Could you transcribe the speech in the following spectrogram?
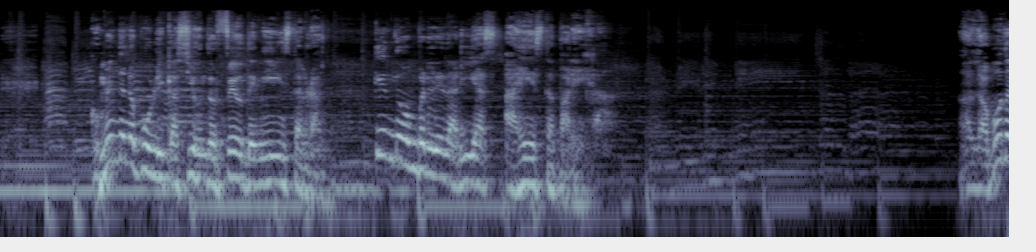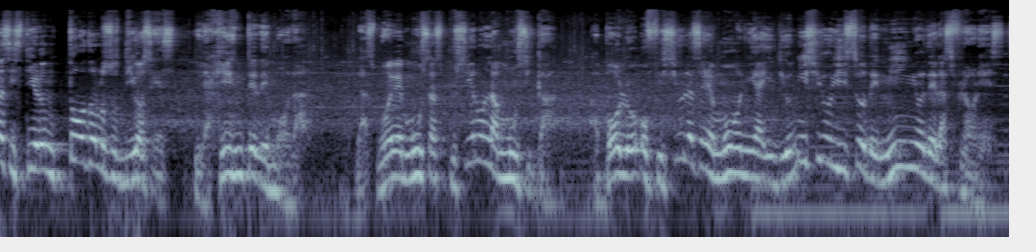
Comenta en la publicación de Orfeo de mi Instagram. ¿Qué nombre le darías a esta pareja? A la boda asistieron todos los dioses y la gente de moda. Las nueve musas pusieron la música, Apolo ofició la ceremonia y Dionisio hizo de niño de las flores.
